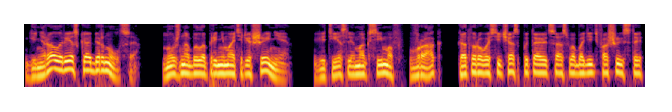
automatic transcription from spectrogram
Генерал резко обернулся. Нужно было принимать решение, ведь если Максимов — враг, которого сейчас пытаются освободить фашисты,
